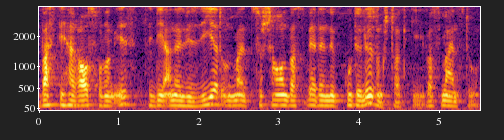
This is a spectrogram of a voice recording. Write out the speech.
was die Herausforderung ist, sie die analysiert und mal zu schauen, was wäre denn eine gute Lösungsstrategie. Was meinst du?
